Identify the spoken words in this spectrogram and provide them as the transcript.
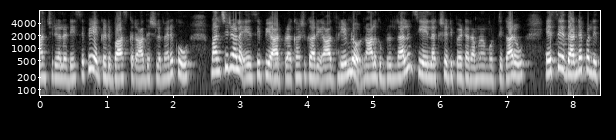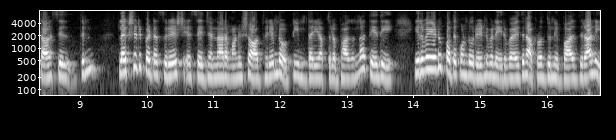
మంచిర్యాల డీసీపీ ఎక్కడి భాస్కర్ ఆదేశాల మేరకు మంచిర్యాల ఏసీపీ ఆర్ ప్రకాష్ గారి ఆధ్వర్యంలో నాలుగు బృందాలు సీఐ లక్షెట్టిపేట రమణమూర్తి గారు ఎస్ఐ దండేపల్లి తహసీల్దిన్ లక్షడిపేట సురేష్ ఎస్ఏ జన్నార మనుష ఆధ్వర్యంలో టీం దర్యాప్తులో భాగంగా తేదీ ఇరవై ఏడు పదకొండు రెండు వేల ఇరవై ఐదున ప్రొద్దుని బాధితురాలి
